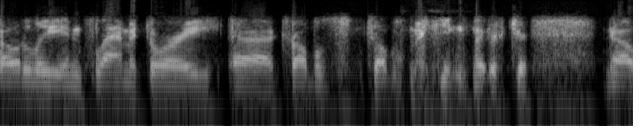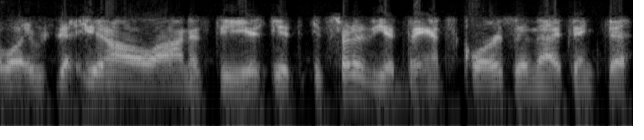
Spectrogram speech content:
totally inflammatory, uh, troubles, troublemaking literature. No, well, in all honesty, it, it, it's sort of the advanced course, and I think that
